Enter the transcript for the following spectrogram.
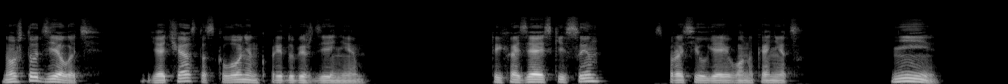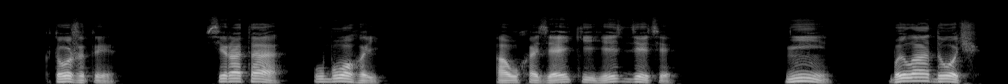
Но что делать? Я часто склонен к предубеждениям. «Ты хозяйский сын?» — спросил я его наконец. «Не. Кто же ты?» «Сирота, убогой». «А у хозяйки есть дети?» «Не. Была дочь,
